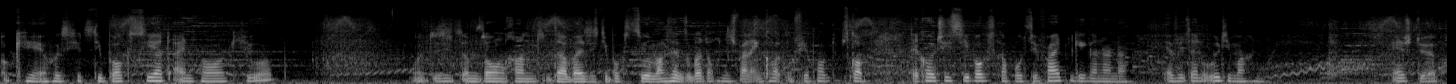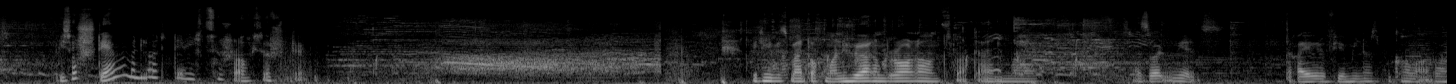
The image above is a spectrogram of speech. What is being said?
Okay, er holt sich jetzt die Box hier, hat einen Power Cube. Und ist jetzt am Zonenrand dabei, sich die Box zu machen. Jetzt aber doch nicht, weil ein Colt mit vier Power Cubes kommt. Der Colt schießt die Box kaputt. Sie fighten gegeneinander. Er will seine Ulti machen. Er stirbt. Wieso sterben mit Leute, die nicht zuschauen? Wieso sterben? Wir nehmen jetzt mal doch mal einen höheren Brawler und zwar Dynamite. Da sollten wir jetzt drei oder vier Minus bekommen, aber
